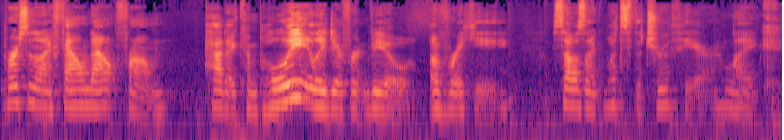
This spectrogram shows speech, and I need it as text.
The person that I found out from had a completely different view of Ricky. So I was like, what's the truth here? Like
